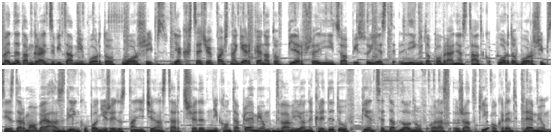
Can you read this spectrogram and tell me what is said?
Będę tam grać z widzami w World of Warships. Jak chcecie wpaść na gierkę, no to w pierwszej linijce opisu jest link do pobrania statku. World of Warships jest darmowe, a z linku poniżej dostaniecie na start 7 dni konta premium, 2 miliony kredytów, 500 dablonów oraz rzadki okręt premium.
